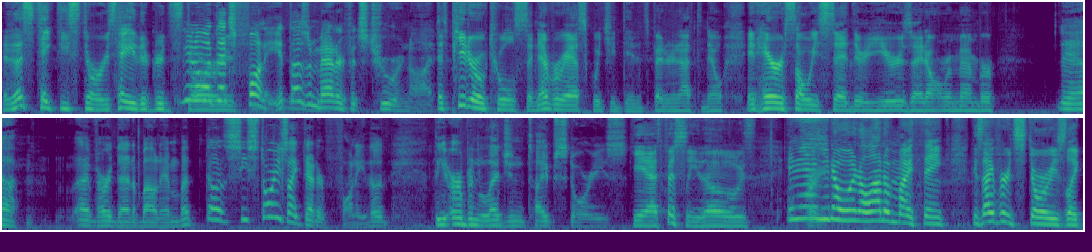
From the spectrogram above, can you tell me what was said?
And let's take these stories. Hey, they're good stories. you know what? That's funny. It doesn't matter if it's true or not. As Peter O'Toole said, never ask what you did. It's better not to know. And Harris always said, there are years I don't remember. Yeah, I've heard that about him. But uh, see, stories like that are funny. The the urban legend type stories. Yeah, especially those. And yeah, you know what? A lot of them I think, because I've heard stories like,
